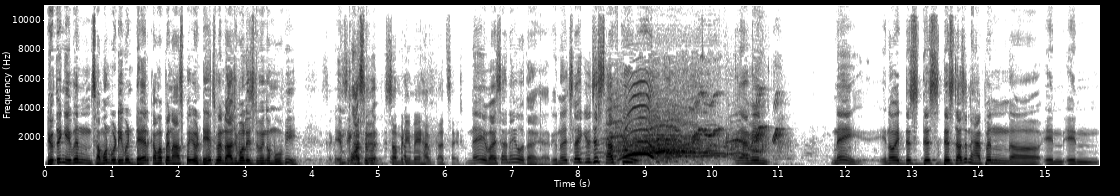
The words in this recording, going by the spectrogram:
Do you think even someone would even dare come up and ask for your dates when Rajmouli is doing a movie? Impossible. Somebody may have guts. नहीं वैसा नहीं होता यार. You know, it's like you just have to. I mean, no. You know, it, this this this doesn't happen uh, in in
